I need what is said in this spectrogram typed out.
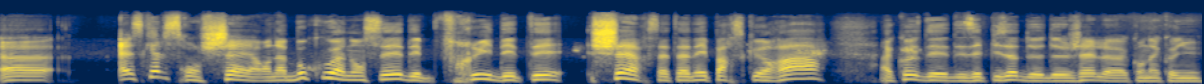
Euh, Est-ce qu'elles seront chères? On a beaucoup annoncé des fruits d'été chers cette année parce que rares à cause des, des épisodes de, de gel euh, qu'on a connus.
